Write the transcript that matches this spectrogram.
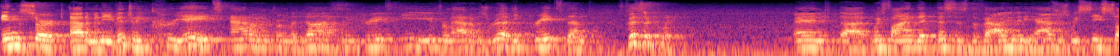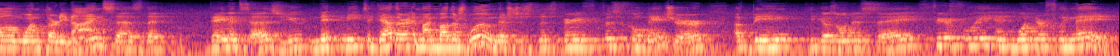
insert Adam and Eve into. He creates Adam from the dust and He creates Eve from Adam's rib. He creates them physically. And uh, we find that this is the value that he has. As we see Psalm 139 says that David says, You knit me together in my mother's womb. There's just this very physical nature of being, he goes on to say, fearfully and wonderfully made.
